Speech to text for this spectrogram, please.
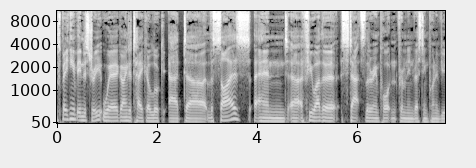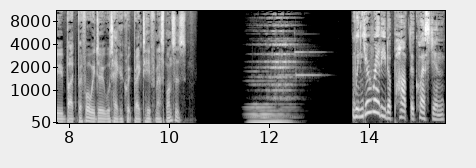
speaking of industry, we're going to take a look at uh, the size and uh, a few other stats that are important from an investing point of view. But before we do, we'll take a quick break to hear from our sponsors. When you're ready to pop the question,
